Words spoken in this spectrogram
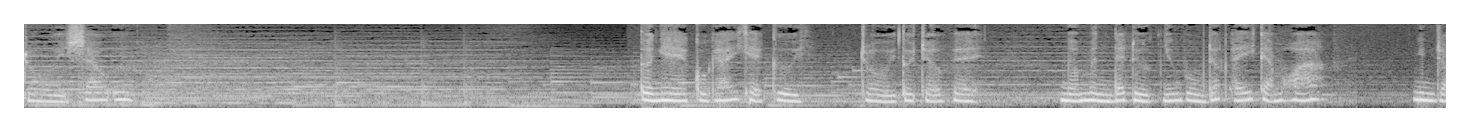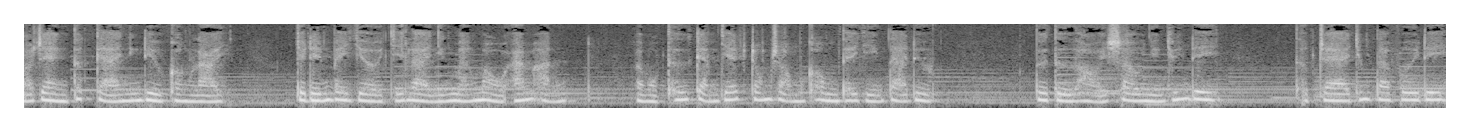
rồi sao ư? Tôi nghe cô gái khẽ cười, Rồi tôi trở về. Ngỡ mình đã được những vùng đất ấy cảm hóa. Nhưng rõ ràng tất cả những điều còn lại, Cho đến bây giờ chỉ là những mảng màu ám ảnh Và một thứ cảm giác trống rỗng không thể diễn tả được. Tôi tự hỏi sau những chuyến đi, Thật ra chúng ta vơi đi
